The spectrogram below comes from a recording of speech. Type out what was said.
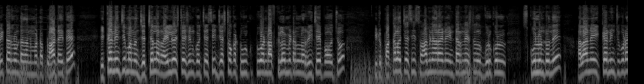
మీటర్లు ఉంటుందనమాట ప్లాట్ అయితే. ఇక్కడ నుంచి మనం జడ్చర్ల రైల్వే స్టేషన్కి వచ్చేసి జస్ట్ ఒక టూ టూ అండ్ హాఫ్ కిలోమీటర్లో రీచ్ అయిపోవచ్చు. ఇటు పక్కల వచ్చేసి స్వామినారాయణ ఇంటర్నేషనల్ గురుకుల్ స్కూల్ ఉంటుంది. అలానే ఇక్కడి నుంచి కూడా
